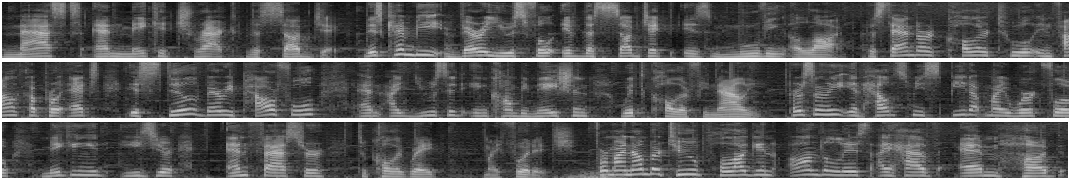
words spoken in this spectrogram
masks and make it track the subject. This can be very useful if the subject is moving a lot. The standard color tool in Final Cut Pro X is still very powerful and I use it in combination with Color Finale. Personally, it helps me speed up my workflow, making it easier and faster to color grade my footage. For my number two plugin on the list, I have MHUD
